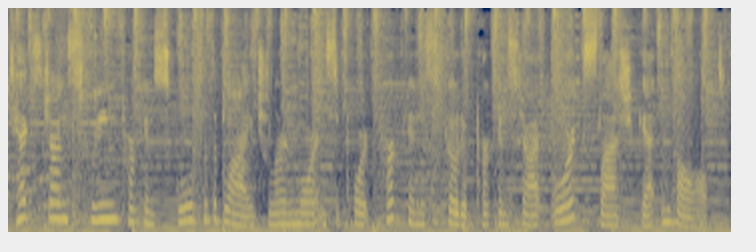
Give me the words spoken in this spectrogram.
Text on screen Perkins School for the Blind to learn more and support Perkins. Go to perkins.org slash get involved.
